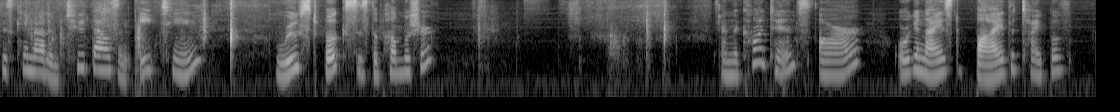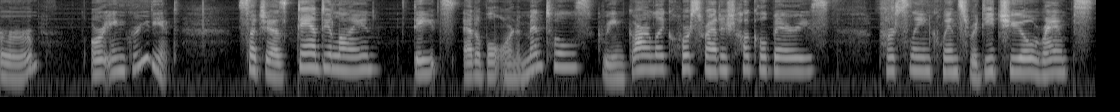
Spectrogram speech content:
This came out in 2018. Roost Books is the publisher. And the contents are organized by the type of herb or ingredient, such as dandelion, dates, edible ornamentals, green garlic, horseradish, huckleberries, purslane, quince, radicchio, ramps,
